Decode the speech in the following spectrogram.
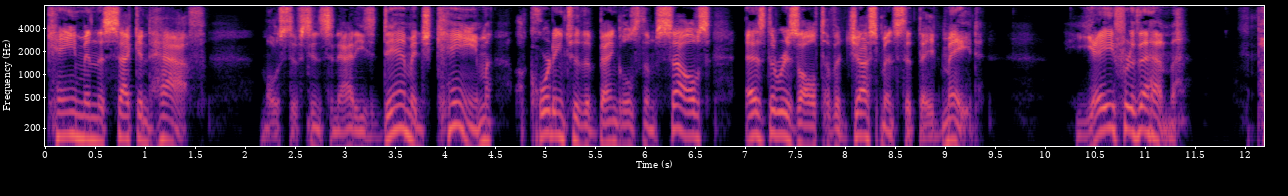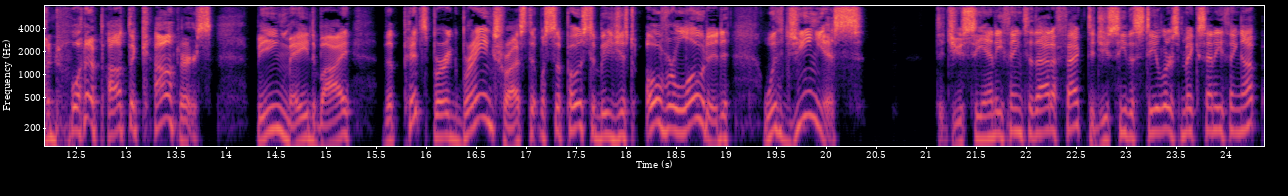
came in the second half. Most of Cincinnati's damage came, according to the Bengals themselves, as the result of adjustments that they'd made. Yay for them. But what about the counters being made by the Pittsburgh Brain Trust that was supposed to be just overloaded with genius? Did you see anything to that effect? Did you see the Steelers mix anything up?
